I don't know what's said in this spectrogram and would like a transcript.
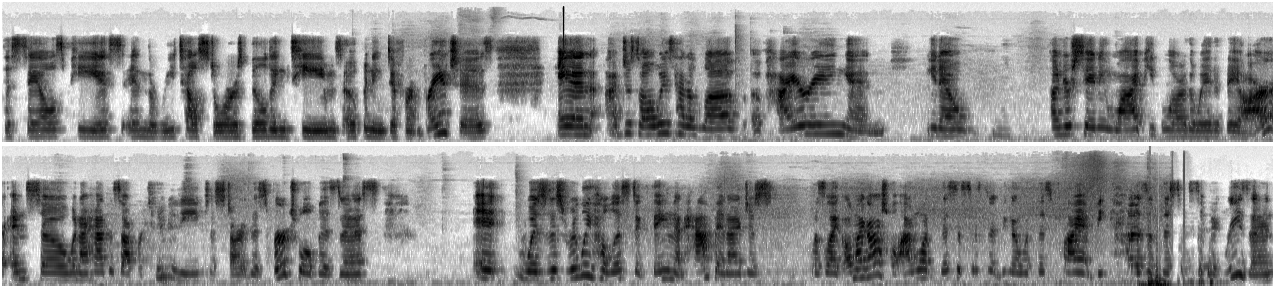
the sales piece in the retail stores, building teams, opening different branches. And I've just always had a love of hiring and, you know, understanding why people are the way that they are. And so when I had this opportunity to start this virtual business, it was this really holistic thing that happened. I just was like, oh my gosh, well, I want this assistant to go with this client because of this specific reason.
